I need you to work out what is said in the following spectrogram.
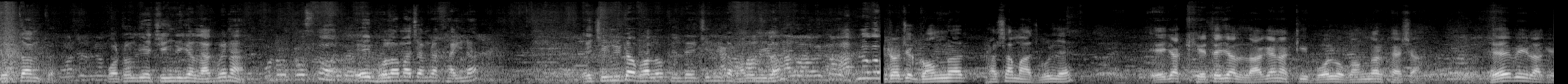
দুর্দান্ত। পটল দিয়ে চিংড়ি যা লাগবে না, এই ভোলা মাছ আমরা খাই না। এই চিংড়িটাও ভালো, কিন্তু এই চিংড়িটা ভালো নিলাম। এটা হচ্ছে গঙ্গার ফ্যাসা মাছ, বুঝলে? এই যা খেতে যা লাগে না, কি বলব, গঙ্গার ফ্যাসা। হেভি লাগে,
